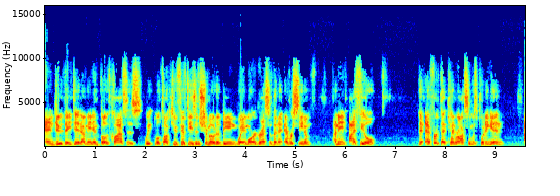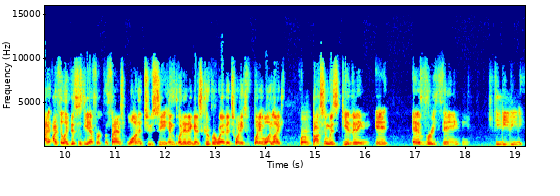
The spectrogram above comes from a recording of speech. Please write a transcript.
And dude, they did. I mean, in both classes, we, we'll talk 250s and Shimoda being way more aggressive than I ever seen them. I mean, I feel the effort that Ken Roczen was putting in. I, I feel like this is the effort the fans wanted to see him put in against Cooper Webb in 2021. Like Roczen was giving it everything he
